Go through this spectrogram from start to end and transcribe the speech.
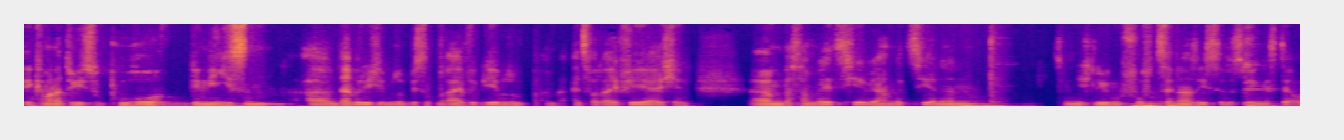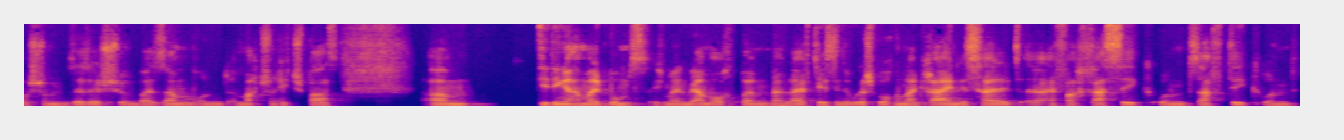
den kann man natürlich so puro genießen. Äh, da würde ich ihm so ein bisschen Reife geben, so ein, zwei, drei, vier Jährchen. Ähm, das haben wir jetzt hier. Wir haben jetzt hier einen ziemlich lügen 15er, siehst du, deswegen ist der auch schon sehr, sehr schön beisammen und macht schon echt Spaß. Ähm, die Dinge haben halt Bums. Ich meine, wir haben auch beim, beim Live-Tasting darüber gesprochen, Lagrein ist halt äh, einfach rassig und saftig und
